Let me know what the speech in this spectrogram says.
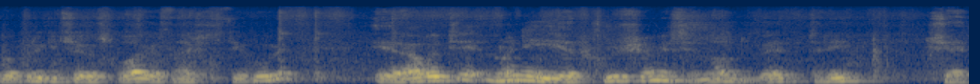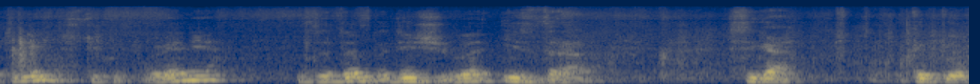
въпреки че разполага с нашите стихове и работи, но ние я включваме с едно, две, три, четири стихотворения, за да бъде жива и здрава. Сега, като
